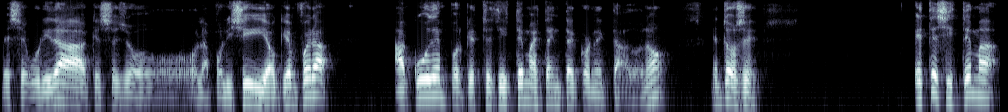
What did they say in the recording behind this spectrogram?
de seguridad, qué sé yo, o la policía o quien fuera, acuden porque este sistema está interconectado, ¿no? Entonces, este sistema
